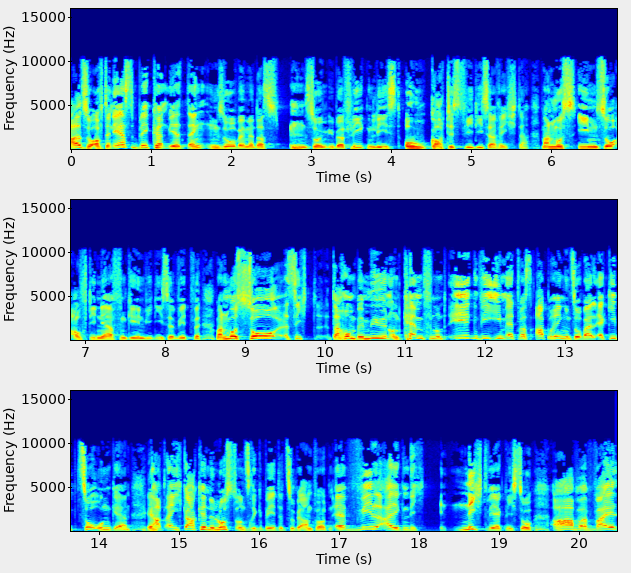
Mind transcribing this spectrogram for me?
Also, auf den ersten Blick könnten wir denken, so, wenn man das so im Überfliegen liest, oh, Gott ist wie dieser Richter. Man muss ihm so auf die Nerven gehen wie diese Witwe. Man muss so sich darum bemühen und kämpfen und irgendwie ihm etwas abbringen, so, weil er gibt so ungern. Er hat eigentlich gar keine Lust, unsere Gebete zu beantworten. Er will eigentlich nicht wirklich so. Aber weil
